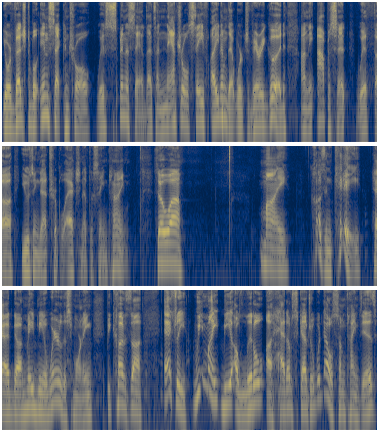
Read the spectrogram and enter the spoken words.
your vegetable insect control with spinosad. That's a natural, safe item that works very good on the opposite with uh, using that triple action at the same time. So. Uh, my cousin Kay had uh, made me aware this morning because uh, actually we might be a little ahead of schedule. What Wedel sometimes is.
